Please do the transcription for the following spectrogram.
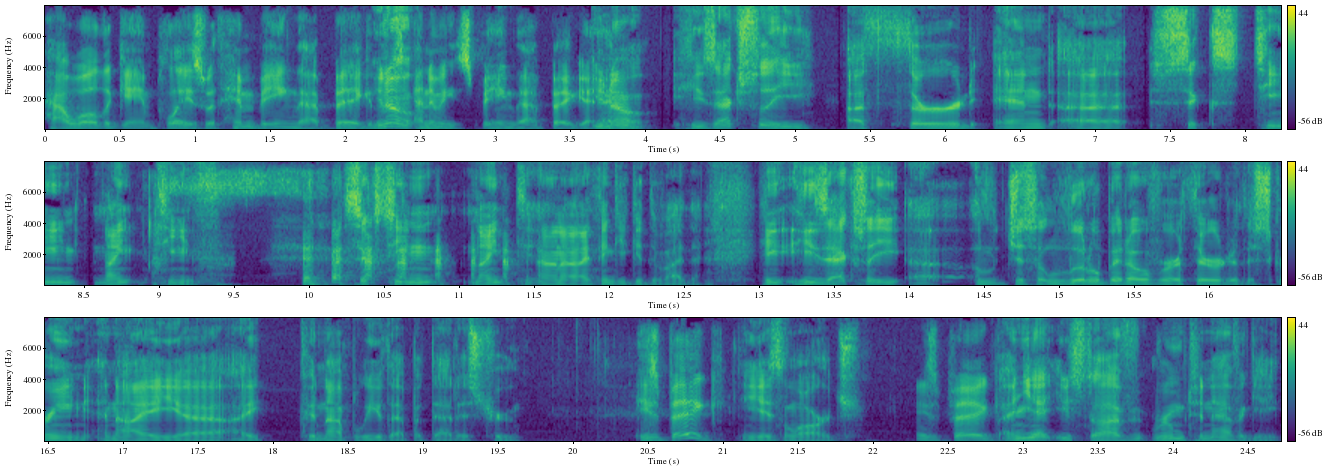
how well the game plays with him being that big and You know- enemies being that big. You and- know, he's actually a third and uh 16 19th. 16 19 oh no, I think you could divide that. He he's actually uh, just a little bit over a third of the screen and I uh, I could not believe that but that is true. he's big. He is large. He's big. and yet you still have room to navigate.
